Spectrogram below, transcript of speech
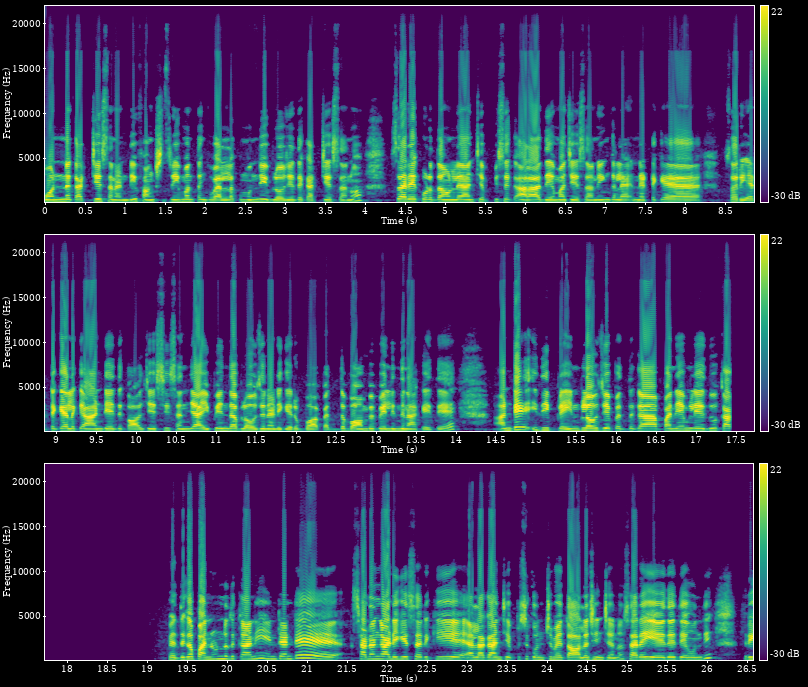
మొన్న కట్ చేశానండి. ఫంక్షన్ శ్రీమంతంకి వెళ్ళక ముందు ఈ బ్లౌజ్ అయితే కట్ చేశాను. సరే కుడదాంలే అని చెప్పేసి అలా ధీమా చేశాను. ఇంకా నెట్టకే సారీ ఎట్టకేలకి ఆంటీ అయితే కాల్ చేసి సంధ్య అయిపోయిందా బ్లౌజ్ అని అడిగారు. బా పెద్ద బాంబే పెళ్ళింది నాకైతే. అంటే ఇది ప్లెయిన్ బ్లౌజే పెద్దగా పనేం లేదు. కా పెద్దగా పని ఉండదు కానీ ఏంటంటే సడన్గా అడిగేసరికి ఎలాగా అని చెప్పేసి కొంచెం అయితే ఆలోచించాను. సరే ఏదైతే ఉంది త్రీ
